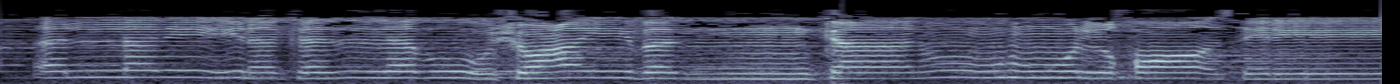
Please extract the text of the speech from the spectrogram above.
الذين كذبوا شعيبا كانوا هم الخاسرين.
